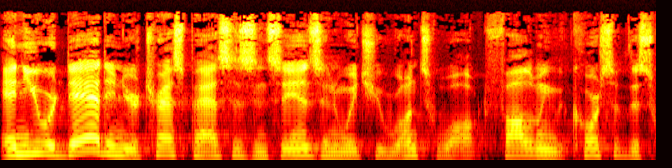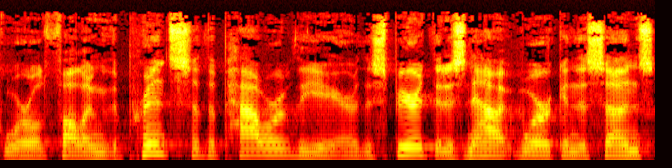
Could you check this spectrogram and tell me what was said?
And you were dead in your trespasses and sins in which you once walked, following the course of this world, following the prince of the power of the air, the spirit that is now at work in the sons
